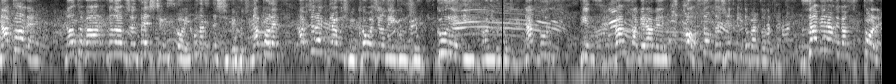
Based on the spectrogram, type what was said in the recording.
Na pole! No to bardzo dobrze, weźcie u swoich. U nas też się wychodzi na pole, a wczoraj wygrałyśmy koło Zielonej Góry, góry i oni wychodzili na dwór, więc was zabieramy. O, są dożynki, to bardzo dobrze. Zabieramy was w pole.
